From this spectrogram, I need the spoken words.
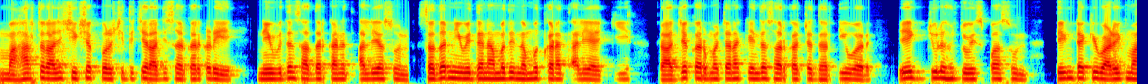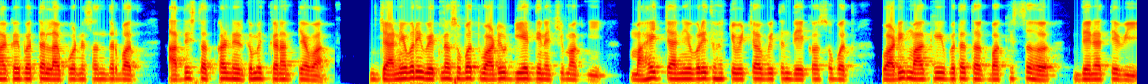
महाराष्ट्र राज्य शिक्षक परिषदेचे राज्य सरकारकडे निवेदन सादर करण्यात आले असून सदर निवेदनामध्ये नमूद करण्यात आले आहे की राज्य कर्मचाऱ्यांना केंद्र सरकारच्या धर्तीवर एक जुलै चोवीसपासून तीन टक्के वाढीव महागाई भत्ता लागू करण्यासंदर्भात आदेश तत्काळ निर्गमित करण्यात यावा. जानेवारी वेतनासोबत वाढीव डीए देण्याची मागणी माहीत जानेवारी दोन हजार चोवीसच्या वेतन देयकासोबत वाढीव महागाई भत्ता थकबाकीसह देण्यात यावी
